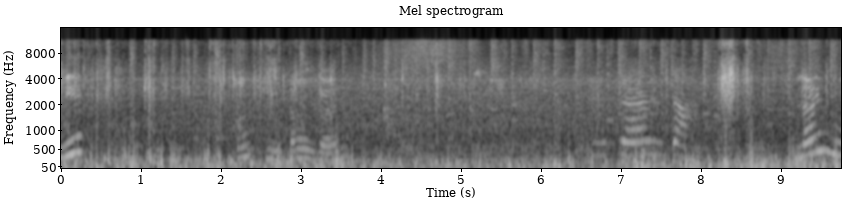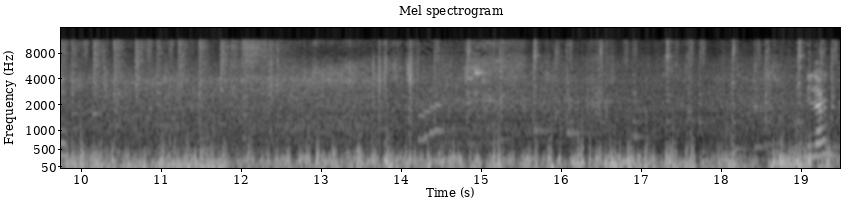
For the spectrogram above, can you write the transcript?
dami. Hmm, natanggal. Ganda. Lain mo. Ilan?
